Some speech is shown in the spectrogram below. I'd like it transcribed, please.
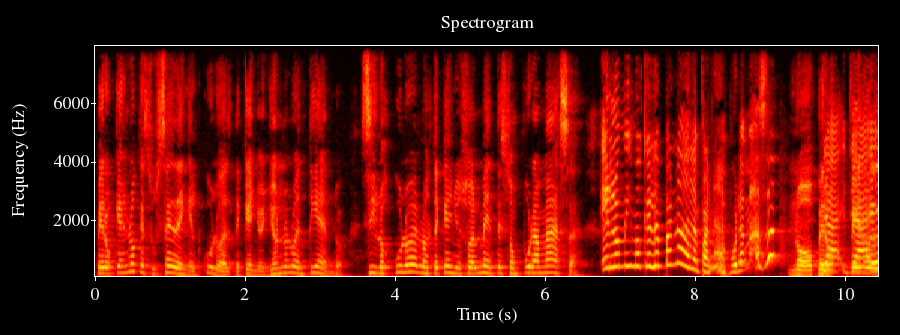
Pero ¿qué es lo que sucede en el culo del pequeño? Yo no lo entiendo. Si los culos de los pequeños usualmente son pura masa. Es lo mismo que la empanada. La empanada es pura masa. No, pero, Ya- ya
